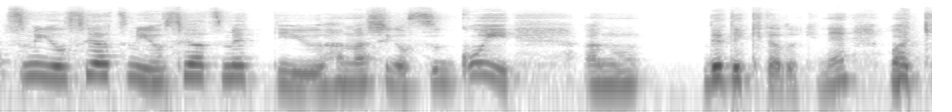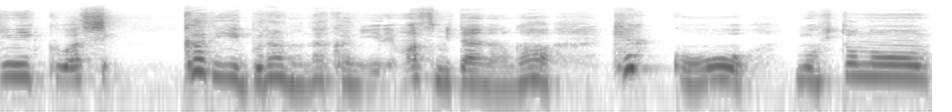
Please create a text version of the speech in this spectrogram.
集め、寄せ集め、寄せ集めっていう話がすごい、あの、出てきた時ね、脇肉はしっかりブラの中に入れますみたいなのが結構もう人の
